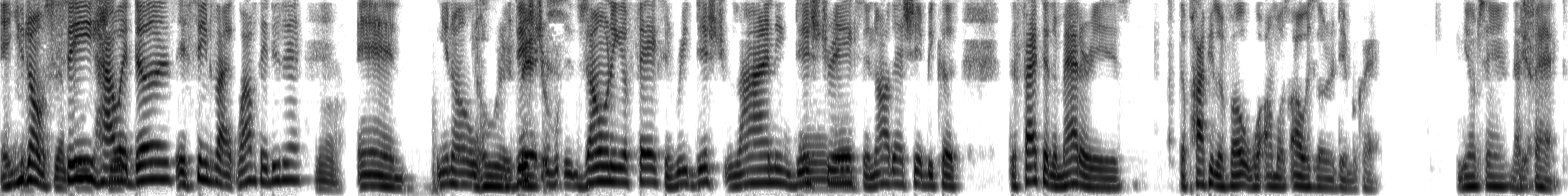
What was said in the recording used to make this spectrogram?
and you don't Simple see how shit. it does. It seems like why would they do that? Yeah. And you know, And who district zoning effects and redistrict lining mm-hmm. districts and all that shit because the fact of the matter is the popular vote will almost always go to the Democrat. You know what I'm saying? That's Yeah. fact.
